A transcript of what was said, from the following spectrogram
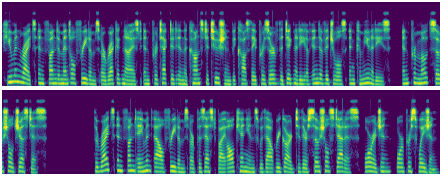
Human rights and fundamental freedoms are recognized and protected in the Constitution because they preserve the dignity of individuals and communities, and promote social justice. The rights and fundamental freedoms are possessed by all Kenyans without regard to their social status, origin, or persuasion.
